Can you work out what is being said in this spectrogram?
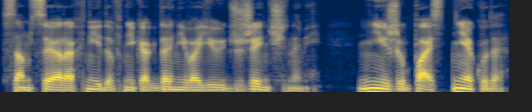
Самцы арахнидов никогда не воюют с женщинами. Ниже пасть некуда.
